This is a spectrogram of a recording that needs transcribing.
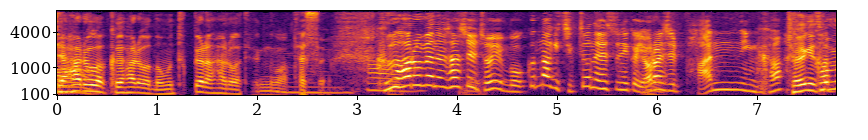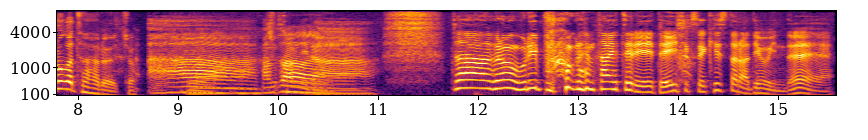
제 어. 하루가 그 하루가 너무 특별한 하루가 되는 것 같았어요. 음. 그 하루면은 사실 네. 저희 뭐 끝나기 직전에 했으니까 11시 반인가? 저에겐 그... 선물 같은 하루였죠. 아, 네. 감사합니다. 축하. 자, 그럼 우리 프로그램 타이틀이 DAY6의 Kiss the Radio인데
